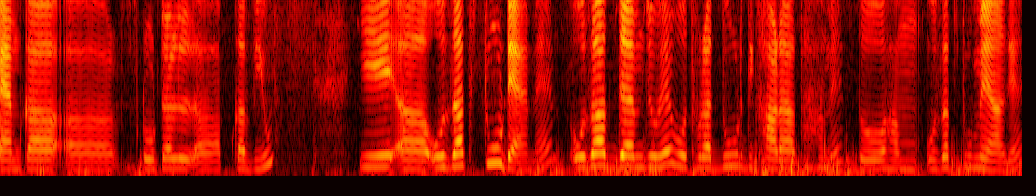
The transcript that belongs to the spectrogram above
डैम का टोटल आपका व्यू ये ओज़ात टू डैम है। ओज़ात डैम जो है, वो थोड़ा दूर दिखा रहा था हमें तो हम ओज़ात टू में आ गए।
